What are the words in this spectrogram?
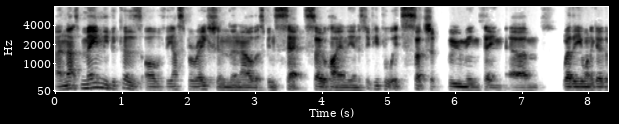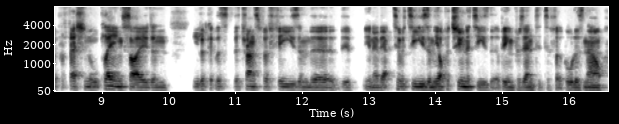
And that's mainly because of the aspiration now that's been set so high in the industry. People, it's such a booming thing. Um, whether you want to go the professional playing side and you look at the, the transfer fees and the, the you know the activities and the opportunities that are being presented to footballers now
